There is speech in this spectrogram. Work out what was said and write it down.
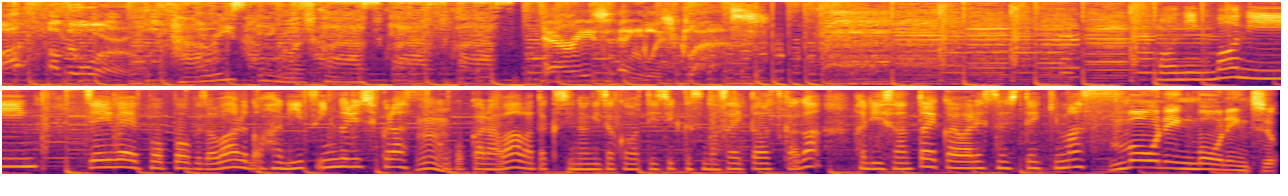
spot of the world. Harry's English class. Class, class. Harry's English class. Morning, morning J-WAVE Pop of the World Harry's English Class、ここからは私乃木坂46の斉藤飛鳥がハリーさんと英会話レッスンしていきます、Morning, morning to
